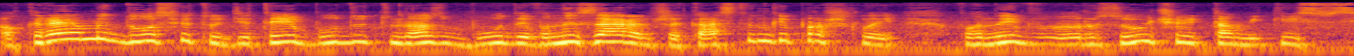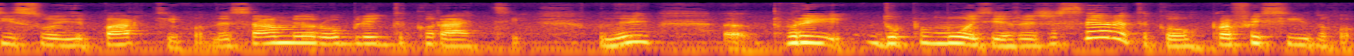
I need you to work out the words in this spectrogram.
Окремий досвід у дітей будуть у нас буде. Вони зараз вже кастинги пройшли. Вони розучують там якісь всі свої партії. Вони самі роблять декорації. Вони е, при допомозі режисера, такого професійного,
